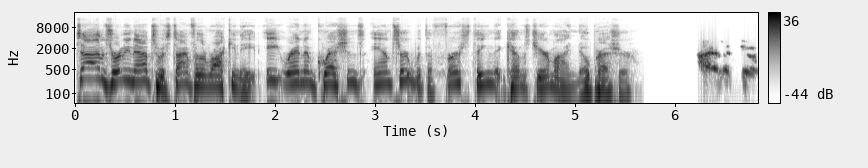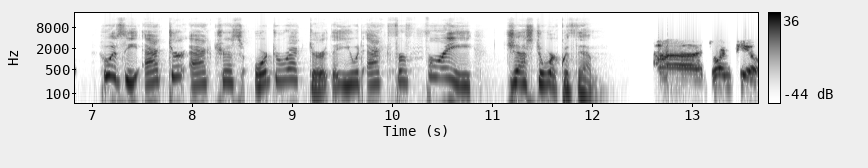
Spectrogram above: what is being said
Time's running out, so it's time for the Rocky Eight. Eight random questions. Answer with the first thing that comes to your mind. No pressure. All right, let's do it. Who is the actor, actress, or director that you would act for free just to work with them? Uh, Jordan Peele.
